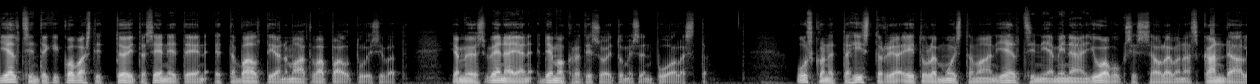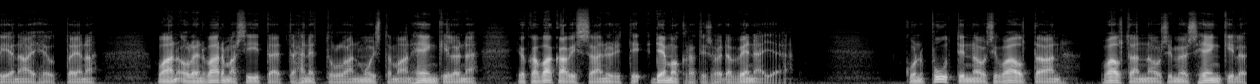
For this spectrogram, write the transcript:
Jeltsin teki kovasti töitä sen eteen, että Baltian maat vapautuisivat, ja myös Venäjän demokratisoitumisen puolesta. Uskon, että historia ei tule muistamaan Jeltsiniä minään juovuksissa olevana skandaalien aiheuttajana, vaan olen varma siitä, että hänet tullaan muistamaan henkilönä, joka vakavissaan yritti demokratisoida Venäjää. Kun Putin nousi valtaan, valtaan nousi myös henkilö,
